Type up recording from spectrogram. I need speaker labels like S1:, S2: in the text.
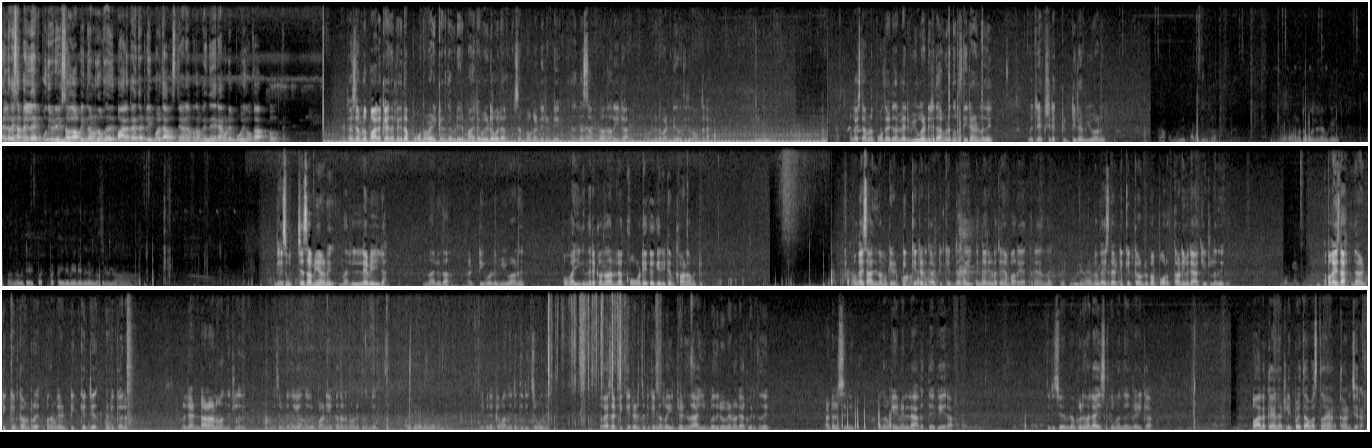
S1: Hello guys അപ്പോൾ എല്ലാവർക്കും പുതിയ വീഡിയോ സ്വാഗതം. അപ്പോൾ ഇന്ന് നമ്മൾ നോക്കുന്നത് പാലക്കാട് നാട്ടിലെ ഇപ്പോഴത്തെ അവസ്ഥയാണ്. അപ്പോൾ നമുക്ക് നേരെ അങ്ങോട്ട് പോയി നോക്കാം. അപ്പം
S2: നമ്മൾ പാലക്കാട് നാട്ടിലേക്ക് ഇതാ പോകുന്ന വഴിക്കാണ്. ഇത് അവിടെ ഒരു മരവീട് പോലെ സംഭവം കണ്ടിട്ടുണ്ട്. നല്ല സംഭവം എന്നറിയില്ല. നമ്മളിവിടെ വണ്ടി നിർത്തിയിട്ട് നോക്കല. അപ്പം കഴിച്ചാൽ നമ്മൾ പോകുന്ന വഴിക്ക് നല്ലൊരു വ്യൂ കണ്ടിട്ട് ഇതാ ഇവിടെ നിർത്തിയിട്ടാണുള്ളത് ഒരു രക്ഷ കിട്ടിയ വ്യൂ ആണ്.
S3: അങ്ങോട്ട് പോകുന്നില്ല നമുക്ക്?
S2: അതാ മറ്റേ അതിന്റെ മേലെ നിന്ന് കാണുന്ന പുള്ളി. ഗൈസ് ഉച്ച സമയമാണ് നല്ല വെയിലാണ് എന്നാലും ഇതാ അടിപൊളി വ്യൂ ആണ്. അപ്പോൾ വൈകുന്നേരമൊക്കെ വന്ന നല്ല കോടയൊക്കെ കയറിയിട്ട് നമുക്ക് കാണാൻ പറ്റും. അപ്പം ഗൈസ് ആദ്യം നമുക്കിനി ടിക്കറ്റ് എടുക്കാം. ടിക്കറ്റിന്റെ റേറ്റും കാര്യങ്ങളൊക്കെ ഞാൻ പറയാം എത്രയാണെന്ന്. അപ്പം ഗൈസ് ഇതാ ടിക്കറ്റ് കൗണ്ടർ ഇപ്പോൾ പുറത്താണ് ഇവരാക്കിയിട്ടുള്ളത്. അപ്പം കഴിച്ചാ ഇതാണ് ടിക്കറ്റ് കൗണ്ടർ അപ്പം നമുക്ക് ടിക്കറ്റ് എടുക്കാമല്ലോ നമ്മൾ രണ്ടാളാണ് വന്നിട്ടുള്ളത്. ഇവിടെ എന്തൊക്കെയോ എന്തെങ്കിലും പണിയൊക്കെ നടന്നുകൊണ്ടിരിക്കുന്നുണ്ട്. ഇവരൊക്കെ വന്നിട്ട് തിരിച്ചു പോകുന്നത് അപ്പോൾ കഴിച്ചാൽ ടിക്കറ്റ് എടുത്ത് ടിക്കറ്റിന് റേറ്റ് വരുന്നത് അമ്പത് രൂപയാണ് ഒരാൾക്ക് വരുന്നത്. അഡൾട്ട്സിന് അപ്പോൾ നമുക്ക് ഇനി മെല്ലെ അകത്തേക്ക് കയറാം. തിരിച്ചു വരുമ്പോൾ നമുക്ക് ഇവിടെ നല്ല ഐസ്ക്രീം എന്തെങ്കിലും കഴിക്കാം. പാലക്കാട് നാട്ടിൽ ഇപ്പോഴത്തെ അവസ്ഥ കാണിച്ചു തരാം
